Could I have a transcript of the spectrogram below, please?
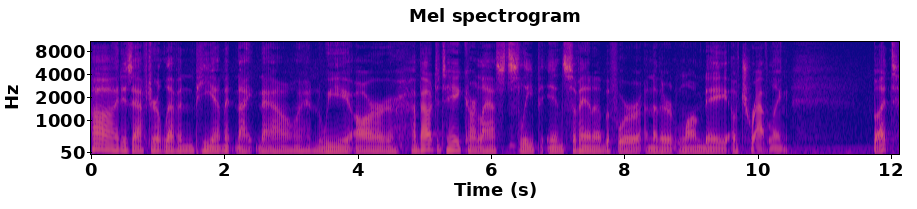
Ah, it is after 11 p.m. at night now, and we are about to take our last sleep in Savannah before another long day of traveling. But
